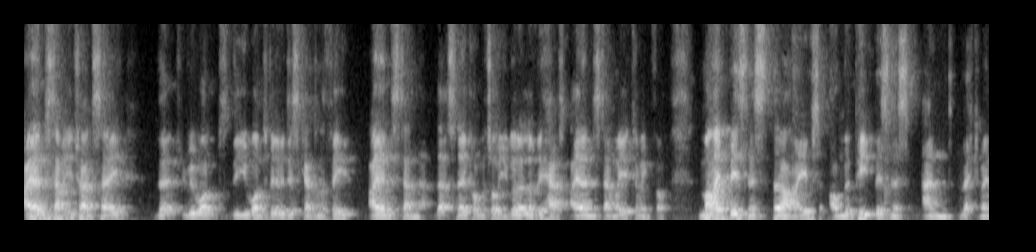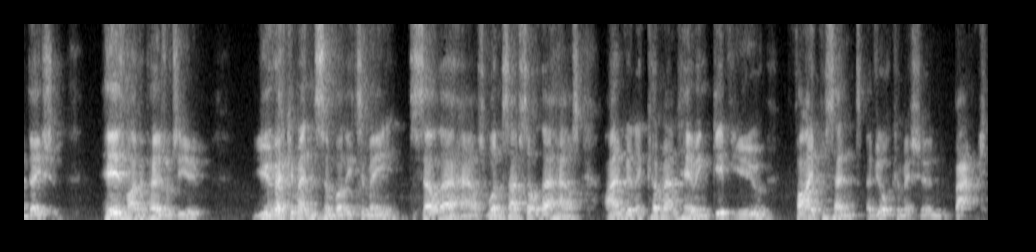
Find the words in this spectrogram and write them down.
"I understand what you're trying to say that we want that you want a bit of a discount on the fee. I understand that. That's no problem at all. You've got a lovely house. I understand where you're coming from. My business thrives on repeat business and recommendation. Here's my proposal to you. You recommend somebody to me to sell their house. Once I've sold their house, I'm going to come around here and give you 5% of your commission back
